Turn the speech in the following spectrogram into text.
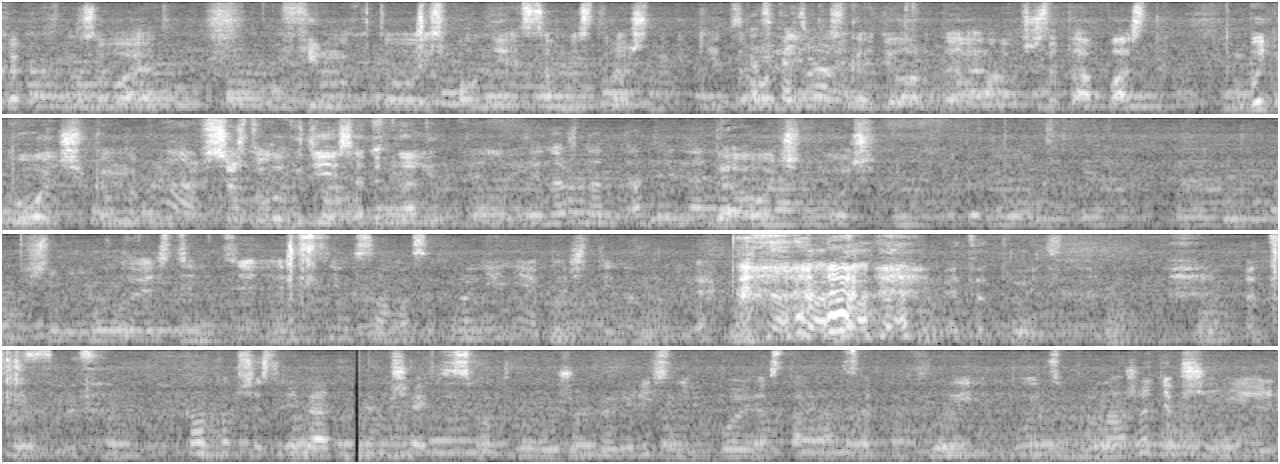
как их называют, в фильмах, кто исполняет самые страшные какие-то роли, каскадер, да, что-то опасное. Быть гонщиком, например, Да, все, что что-то где есть адреналин. Тебе нужно адреналин. Да, очень, очень. Вот это вот. что-то То такое. есть инстинкт самосохранения почти на вообще с ребятами общаетесь? Вот вы уже провели с ними более 100 концертов. Вы будете продолжать общение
